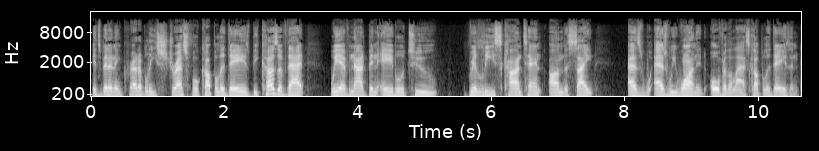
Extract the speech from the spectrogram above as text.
it's been an incredibly stressful couple of days. Because of that, we have not been able to release content on the site as as we wanted over the last couple of days, and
